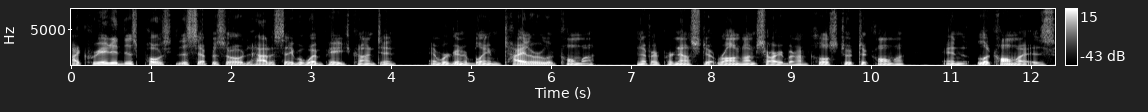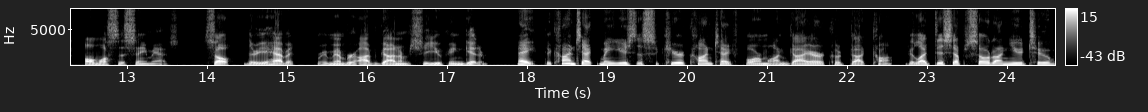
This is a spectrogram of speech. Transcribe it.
I created this post, this episode, how to save a web page content and we're going to blame Tyler Lacoma. And if I pronounced it wrong, I'm sorry, but I'm close to Tacoma, and Lacoma is almost the same as. So there you have it. Remember, I've got them so you can get them. Hey, to contact me, use the secure contact form on guyrcook.com. If you like this episode on YouTube,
